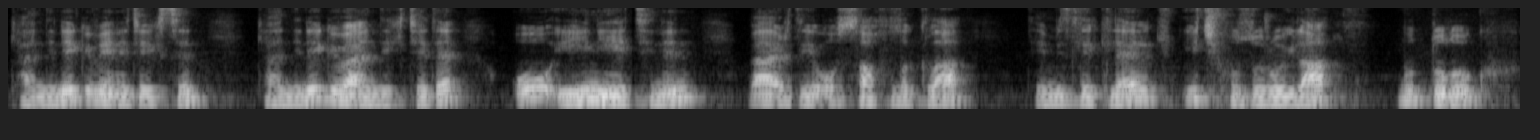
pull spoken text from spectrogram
Kendine güveneceksin. Kendine güvendikçe de o iyi niyetinin verdiği o saflıkla, temizlikle, iç huzuruyla mutluluk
